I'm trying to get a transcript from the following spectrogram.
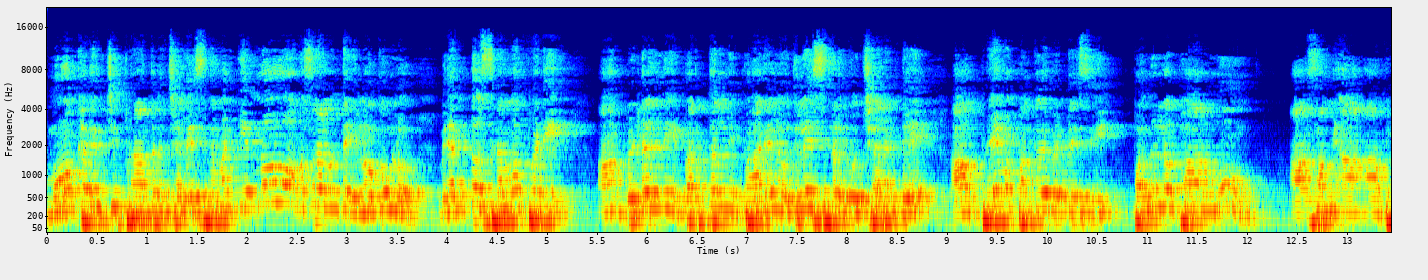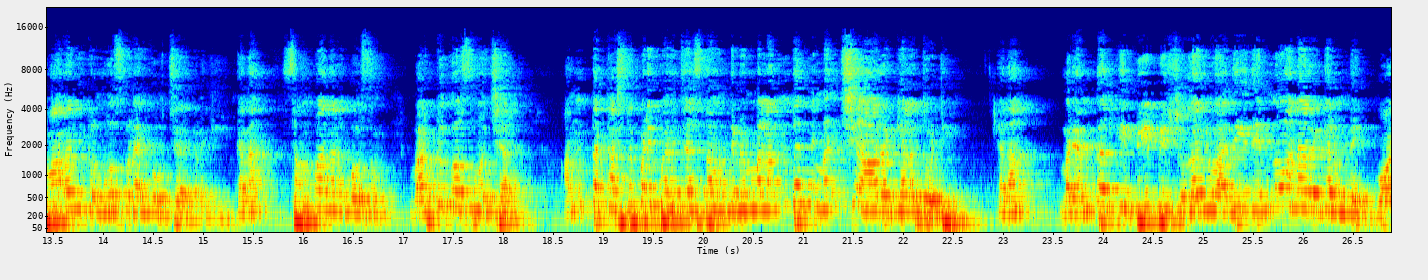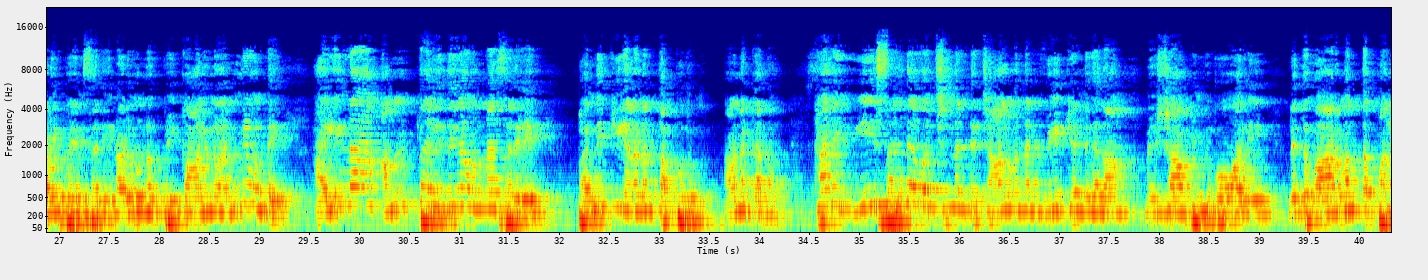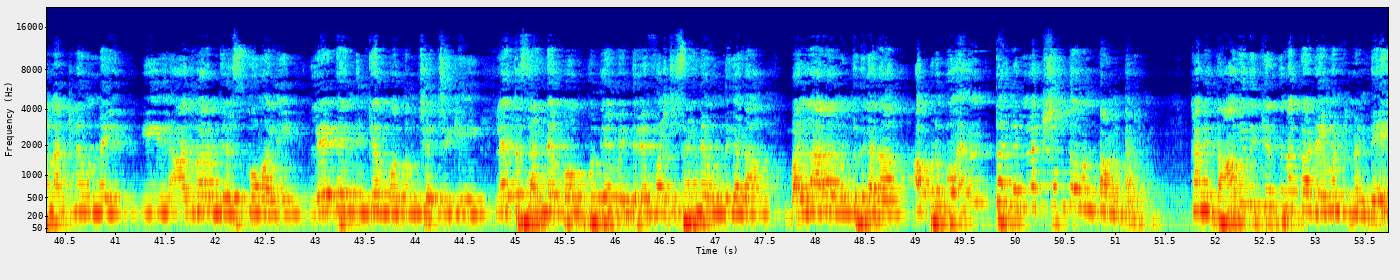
మోకరించి ప్రార్థన చేయాలి. మనకి ఎన్నో అవసరాలు ఉంటాయి లోకంలో. మీరు ఎంతో శ్రమ పడి ఆ బిడ్డల్ని భర్తల్ని భార్యని వదిలేసి ఇక్కడికి వచ్చారంటే ఆ ప్రేమ పక్కన పెట్టేసి పనుల భారము ఆ సమయ ఆ- ఆ భారాన్ని ఇక్కడ మోసుకోవడానికి వచ్చారు ఇక్కడికి కదా? సంపాదన కోసం వర్క్ కోసం వచ్చారు. అంత కష్టపడి పనిచేస్తా ఉంటే మిమ్మల్ని అందరినీ మంచి ఆరోగ్యాలతోటి కదా? మరి అందరికీ బీపీ షుగర్లు అది ఇది ఎన్నో అనారోగ్యాలు ఉంటాయి. బాడీ పెయిన్స్ అని నడుము నొప్పి కాలు అన్నీ ఉంటాయి. అయినా అంత ఇదిగా ఉన్నా సరే పనికి వెళ్ళడం తప్పదు. అవునా కదా? కానీ ఈ సండే వచ్చిందంటే చాలా మంది అంటే వీకెండ్ కదా మేము షాపింగ్కి పోవాలి లేకపోతే వారం అంతా పనులు అట్లే ఉన్నాయి ఈ ఆదివారం చేసుకోవాలి లేట్ అయింది ఇంకేం పోతాం చర్చికి లేకపోతే సండే పోకపోతే మెద్దులే ఫస్ట్ సండే ఉంది కదా బల్లారాలు ఉంటుంది కదా అప్పుడు ఎంత నిర్లక్ష్యంతో ఉంటా ఉంటారు. కానీ దావిది కీర్తనకాడు ఏమంటుందంటే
